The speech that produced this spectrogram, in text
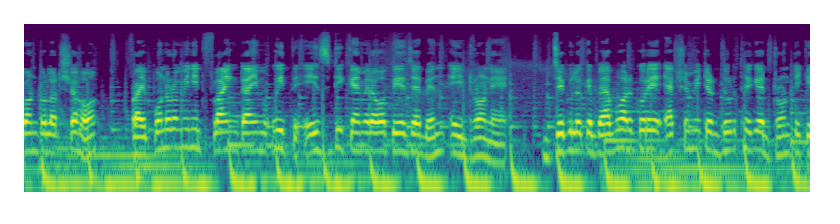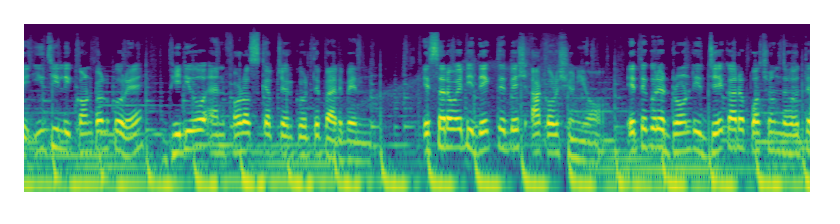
controller সহ প্রায় পনেরো minute flying time with HD ক্যামেরাও পেয়ে যাবেন এই ড্রোনে যেগুলোকে ব্যবহার করে একশো মিটার দূর থেকে ড্রোনটিকে ইজিলি কন্ট্রোল করে ভিডিও অ্যান্ড ফটোস ক্যাপচার করতে পারবেন। এছাড়াও এটি দেখতে বেশ আকর্ষণীয়। এতে করে ড্রোনটি যে কারও পছন্দ হতে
